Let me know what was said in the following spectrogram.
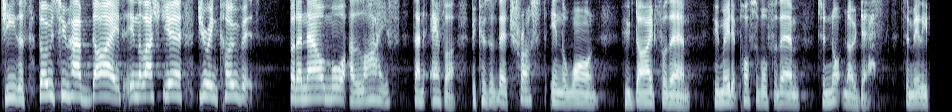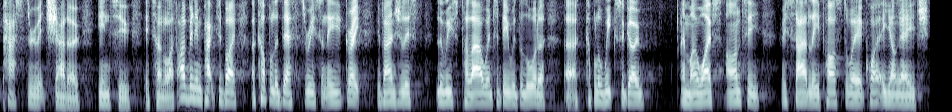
Jesus. Those who have died in the last year during COVID, but are now more alive than ever because of their trust in the one who died for them, who made it possible for them to not know death to merely pass through its shadow into eternal life. I've been impacted by a couple of deaths recently. Great evangelist Luis Palau went to be with the Lord a, a couple of weeks ago, and my wife's auntie very sadly passed away at quite a young age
